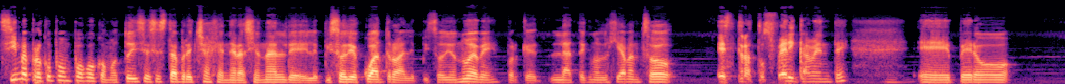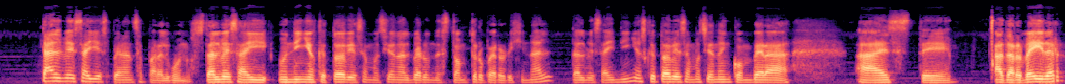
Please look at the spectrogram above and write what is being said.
Sí me preocupa un poco, como tú dices, esta brecha generacional del episodio 4 al episodio 9, porque la tecnología avanzó estratosféricamente, eh, pero tal vez hay esperanza para algunos. Tal vez hay un niño que todavía se emociona al ver un Stormtrooper original. Tal vez hay niños que todavía se emocionan con ver a, a este a Darth Vader.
